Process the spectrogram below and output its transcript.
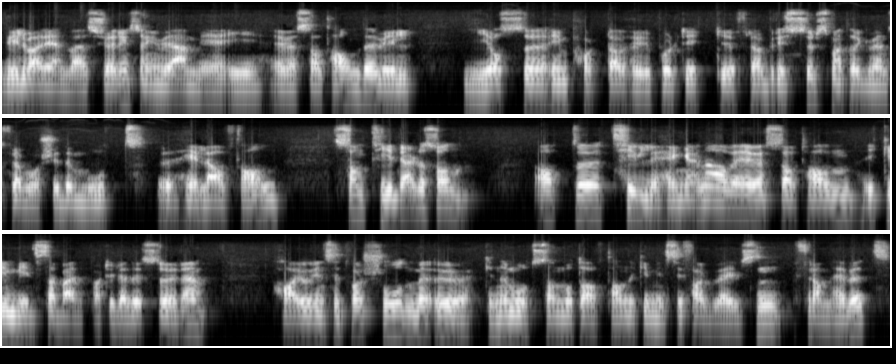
vil være enveiskjøring så lenge vi er med i EØS-avtalen. Det vil gi oss import av høyrepolitikk fra Brussel, som er et argument fra vår side mot hele avtalen. Samtidig er det sånn at tilhengerne av EØS-avtalen, ikke minst Arbeiderpartileder Støre, har jo i en situasjon med økende motstand mot avtalen, ikke minst i fagbevegelsen, framhevet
